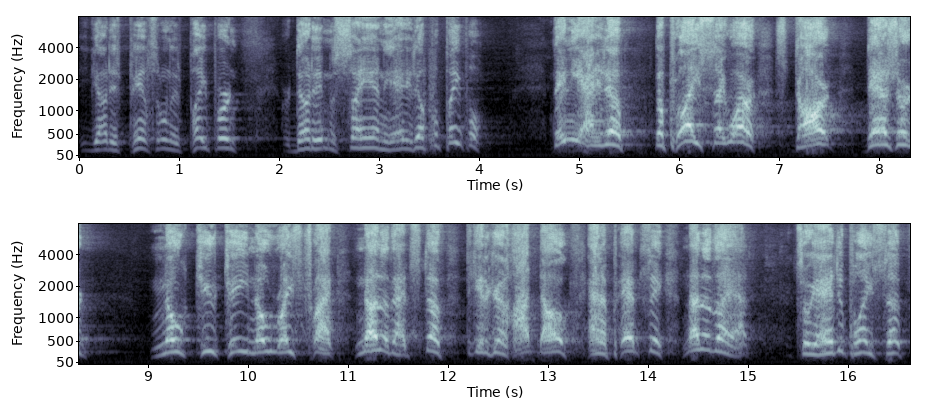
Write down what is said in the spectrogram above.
He got his pencil and his paper or done it in the sand. He added up the people. Then he added up the place they were. Start, desert, no QT, no racetrack, none of that stuff to get a good hot dog and a Pepsi, none of that. So he added the place up.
